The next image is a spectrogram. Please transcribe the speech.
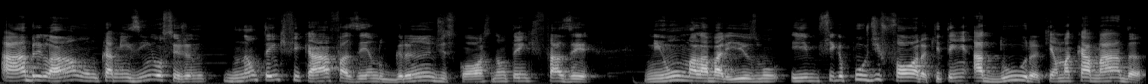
abre lá um caminhozinho, ou seja, não tem que ficar fazendo grandes cortes, não tem que fazer nenhum malabarismo e fica por de fora, que tem a dura, que é uma camada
